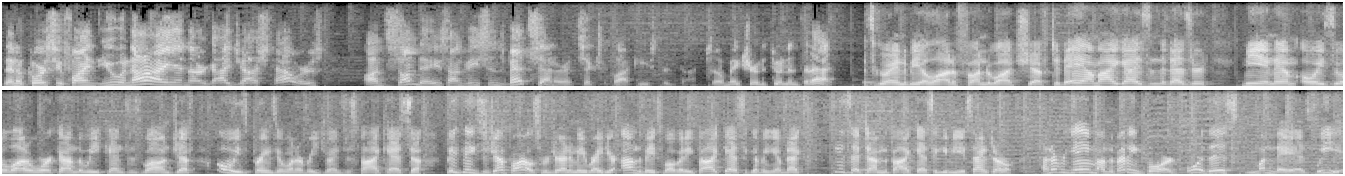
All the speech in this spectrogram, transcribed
then, of course, you find you and I and our guy Josh Towers on Sundays on VSIN's Bet Center at 6 o'clock Eastern Time. So make sure to tune into that. It's going to be a lot of fun to watch Jeff today on My Guys in the Desert. Me and him always do a lot of work on the weekends as well, and Jeff always brings it whenever he joins this podcast. So big thanks to Jeff Parles for joining me right here on the Baseball Betting Podcast. And coming up next, it's that time of the podcast to give you a sign total on every game on the betting board for this Monday as we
